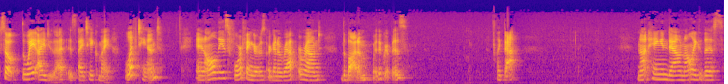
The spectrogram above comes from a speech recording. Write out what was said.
So the way I do that is I take my left hand and all these four fingers are gonna wrap around the bottom where the grip is, like that. Not hanging down, not like this,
